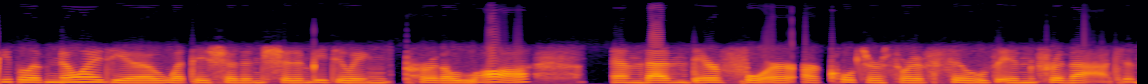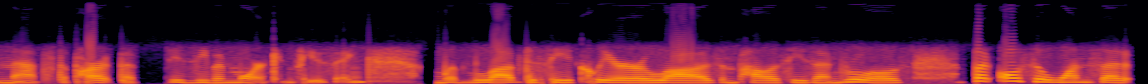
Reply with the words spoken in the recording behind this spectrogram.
People have no idea what they should and shouldn't be doing per the law, and then therefore our culture sort of fills in for that, and that's the part that is even more confusing. Would love to see clearer laws and policies and rules, but also ones that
